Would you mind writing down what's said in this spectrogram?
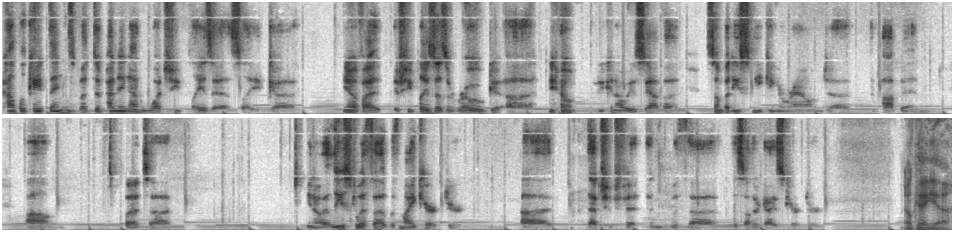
complicate things, but depending on what she plays as, like uh, you know, if I if she plays as a rogue, uh, you know, we can always have somebody sneaking around uh, and pop in. Um, but uh, you know, at least with uh, with my character, uh, that should fit, and with uh, this other guy's character. Okay, yeah.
